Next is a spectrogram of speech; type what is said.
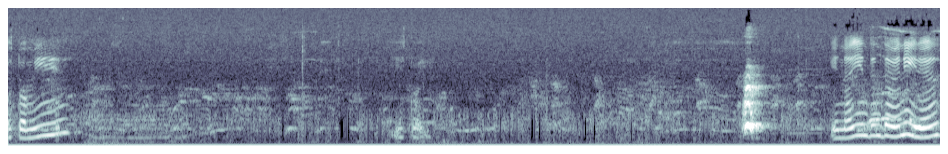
Esto a mí estoy. Que nadie intente venir, ¿eh?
